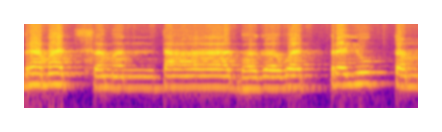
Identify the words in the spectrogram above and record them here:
भ्रमत्समन्ताद्भगवत्प्रयुक्तम्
